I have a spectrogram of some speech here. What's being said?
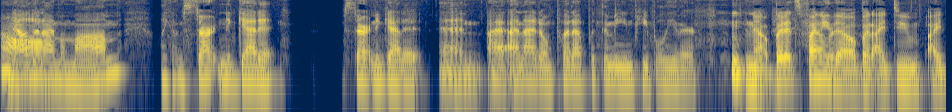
Now that I'm a mom, like I'm starting to get it. I'm starting to get it, and I and I don't put up with the mean people either. no, but it's funny though. But I do. I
